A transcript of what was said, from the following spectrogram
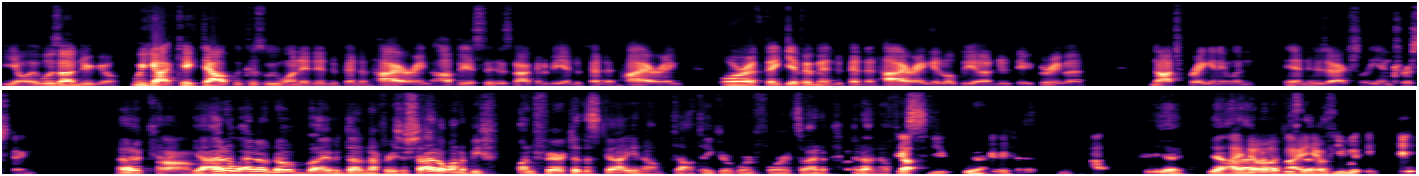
you know, it was under. You know, we got kicked out because we wanted independent hiring. Obviously, there's not going to be independent hiring, or if they give him independent hiring, it'll be under the agreement not to bring anyone in who's actually interesting. Okay. Um, yeah, I don't. I don't know. I haven't done enough research. So I don't want to be unfair to this guy. You know, I'll take your word for it. So I don't. I don't know if yeah, he's. You, yeah. yeah, yeah. I know. I, know, I know. He, he,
